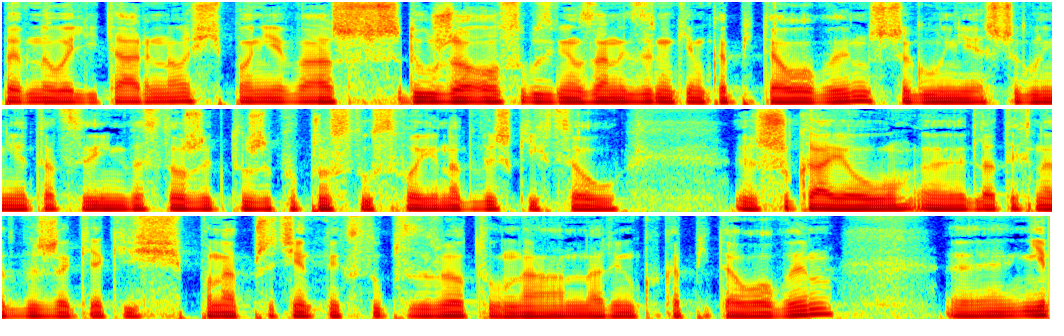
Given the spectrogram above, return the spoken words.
pewną elitarność, ponieważ dużo osób związanych z rynkiem kapitałowym, szczególnie, szczególnie tacy inwestorzy, którzy po prostu swoje nadwyżki chcą szukają dla tych nadwyżek jakichś ponadprzeciętnych stóp zwrotu na, na rynku kapitałowym, nie,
